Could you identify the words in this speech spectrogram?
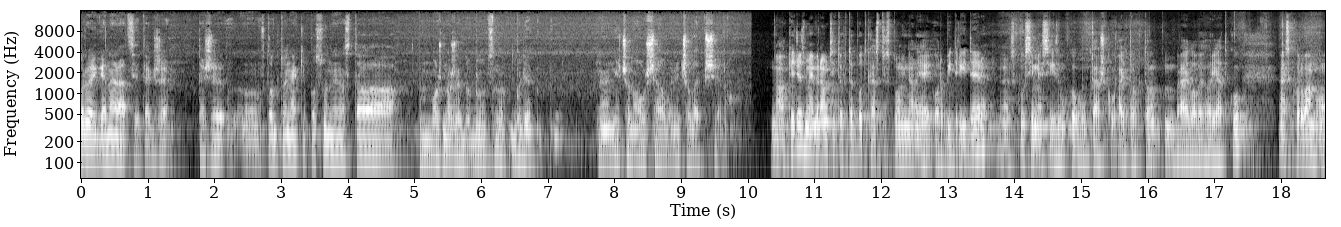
prvej generácie, takže, takže v tomto nejaký posun nenastáva. Možno, že do budúcna bude niečo novšie alebo niečo lepšie. No. No a keďže sme v rámci tohto podcastu spomínali aj Orbit Reader, e, skúsime si zvukovú ukážku aj tohto brajlového riadku. Najskôr vám ho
